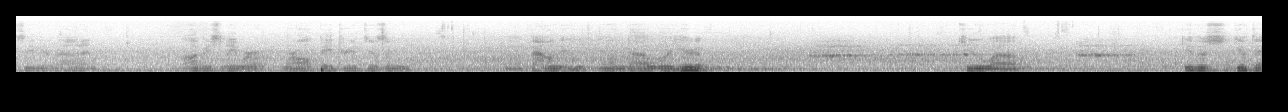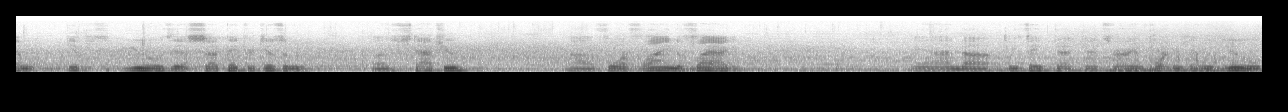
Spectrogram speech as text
sitting around. And obviously, we're, we're all patriotism uh, bounded, and uh, we're here to to uh, give us give them give you this uh, patriotism uh, statue for flying the flag and we think that it's very important that we do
